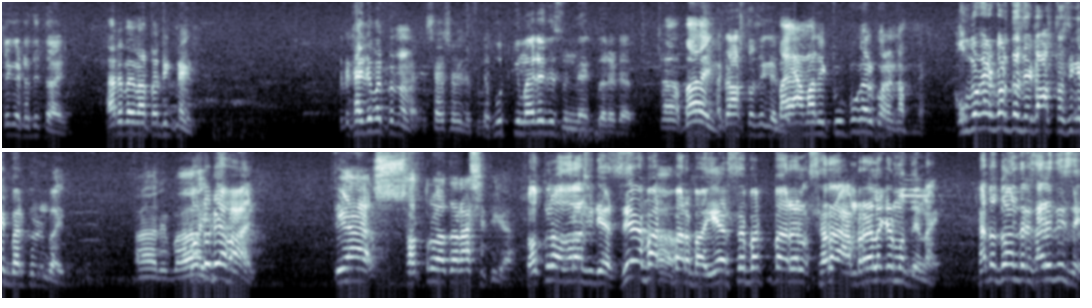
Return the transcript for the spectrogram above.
সিগারেট দিতে হয়। আরে ভাই মাথা ঠিক নাই। খাইতে পারতো না না, শেষ হয়ে গেছে। ফুটকি মারে দিছুন না একবার এটা? হ্যাঁ, ভাই। একটা আস্তা সিগারেট ভাই আমার একটু উপকার করেন আপনি। উপকার করতেছে একটা আস্তা সিগারেট বার করুন ভাই। আরে ভাই। কত টাকা ভাই? টিয়া সতেরো হাজার আশি টিয়া। সতেরো হাজার আশি টাকা যে বাটপার ভাই এর সে বাটপার সারা আমরা এলাকার মধ্যে নাই। হ্যাঁ তো দোকানদারি সারি দিছে?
